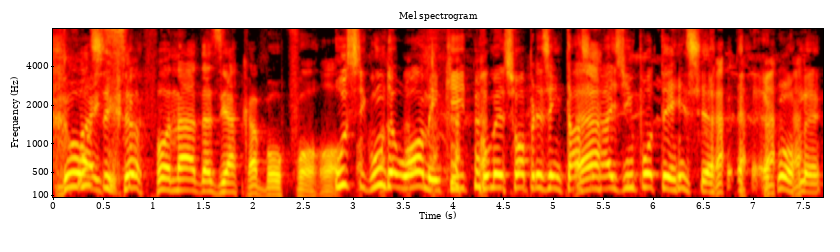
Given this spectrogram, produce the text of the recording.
isso. Duas seg- sanfonadas e acabou o forró. O segundo é o homem que começou a apresentar sinais de impotência. É bom, né?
